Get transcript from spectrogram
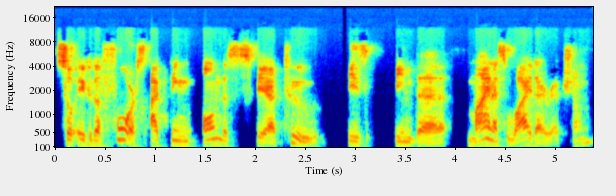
So if the force acting on the sphere two is in the minus y direction,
